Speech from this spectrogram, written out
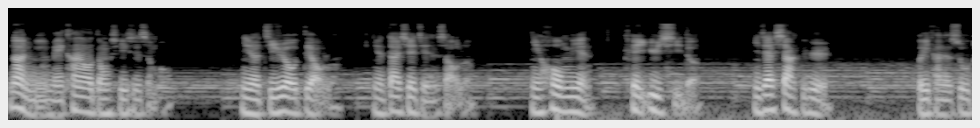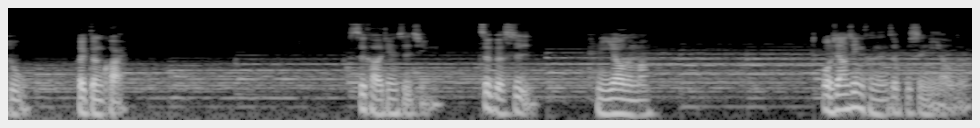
那你没看到东西是什么？你的肌肉掉了，你的代谢减少了。你后面可以预期的，你在下个月回弹的速度会更快。思考一件事情，这个是你要的吗？我相信可能这不是你要的，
